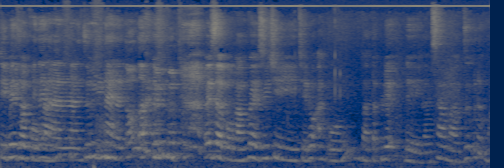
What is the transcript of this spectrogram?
thì bây giờ cố gắng là, là giữ cái này là tốt rồi. Bây giờ cố gắng về duy trì chế độ ăn uống và tập luyện để làm sao mà giữ được một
